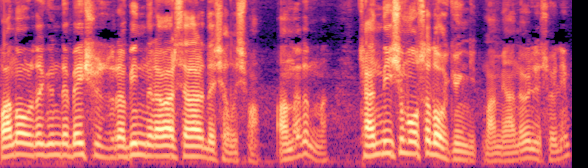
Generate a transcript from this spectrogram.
bana orada günde 500 lira 1000 lira verseler de çalışmam. Anladın mı? Kendi işim olsa da o gün gitmem yani öyle söyleyeyim.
